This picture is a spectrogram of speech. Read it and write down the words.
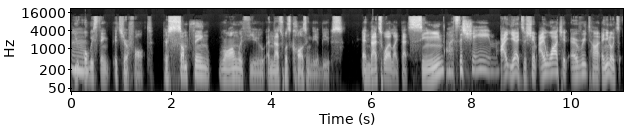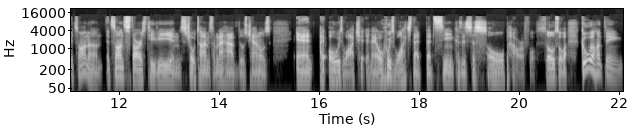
you Mm. always think it's your fault. There's something wrong with you, and that's what's causing the abuse. And that's why, like that scene, Oh, it's the shame. I yeah, it's a shame. I watch it every time, and you know, it's it's on um, it's on Starz TV and Showtime and stuff, and I have those channels, and I always watch it, and I always watch that that scene because it's just so powerful, so so. Good Will Hunting,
